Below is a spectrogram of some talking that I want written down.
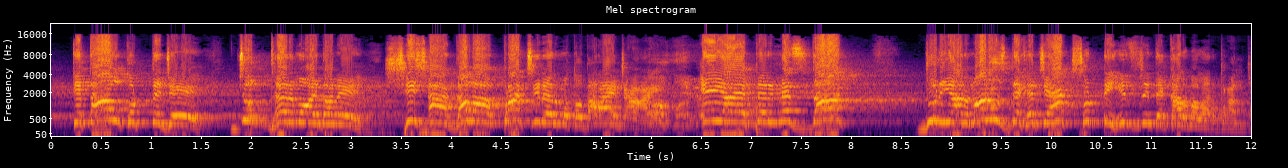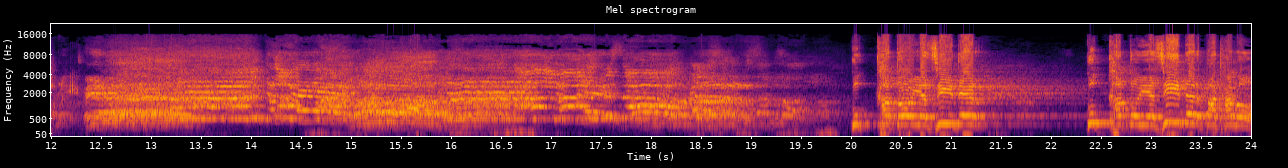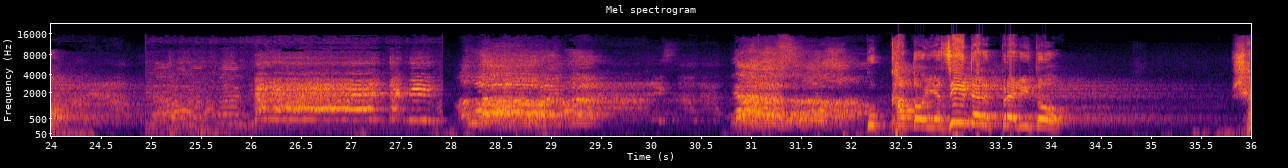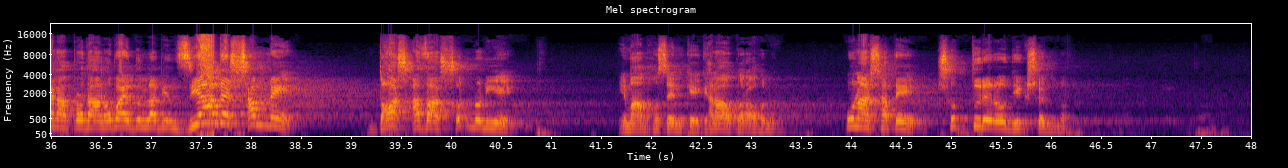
কেতাল করতে যে যুদ্ধের ময়দানে সীসা গালা প্রাচীরের মতো দাঁড়ায় যায়। এই আয়াতের মেজদাক দুনিয়ার মানুষ দেখেছে একষট্টি হিজড়িতে কারবালার প্রান্তরে। কুখ্যাত ইয়াজিদের কুখ্যাত ইয়াজিদের পাঠানো কুখ্যাত ইয়াজিদের প্রেরিত সেনাপ্রধান ওবায়দুল্লাহ বিন জিয়াদের সামনে দশ হাজার সৈন্য নিয়ে ইমাম হোসেনকে ঘেরাও করা হলো। ওনার সাথে সত্তরের অধিক সৈন্য।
